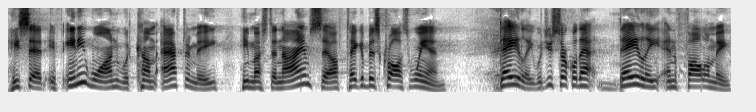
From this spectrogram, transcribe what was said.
he, said, If anyone would come after me, he must deny himself, take up his cross when? Daily. Would you circle that? Daily and follow me.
